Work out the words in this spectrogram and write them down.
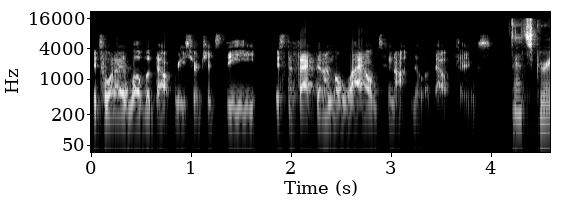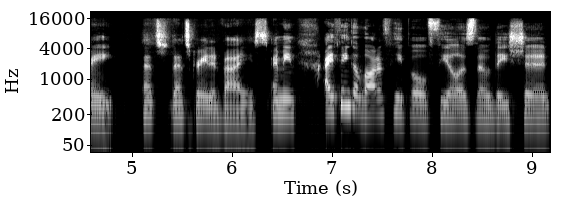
it's what I love about research. It's the it's the fact that I'm allowed to not know about things. That's great. That's that's great advice. I mean, I think a lot of people feel as though they should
